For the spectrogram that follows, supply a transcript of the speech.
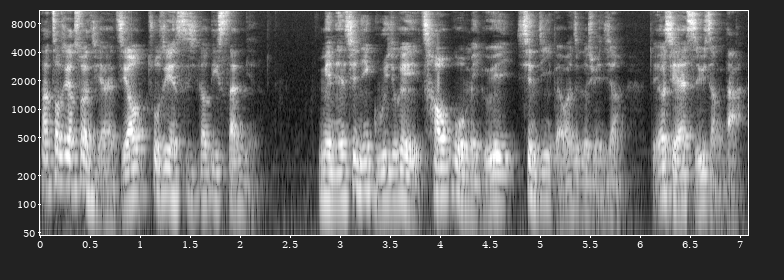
那照这样算起来，只要做这件事情到第三年，每年现金股利就可以超过每个月现金一百万这个选项，而且还持续长大。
